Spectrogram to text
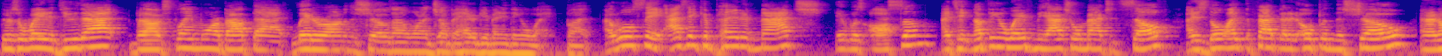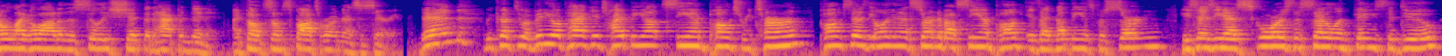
there's a way to do that, but I'll explain more about that later on in the shows. I don't want to jump ahead or give anything away. But I will say, as a competitive match, it was awesome. I take nothing away from the actual match itself. I just don't like the fact that it opened the show, and I don't like a lot of the silly shit that happened in it. I felt some spots were unnecessary. Then we cut to a video package hyping up CM Punk's return. Punk says the only thing that's certain about CM Punk is that nothing is for certain. He says he has scores to settle and things to do.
